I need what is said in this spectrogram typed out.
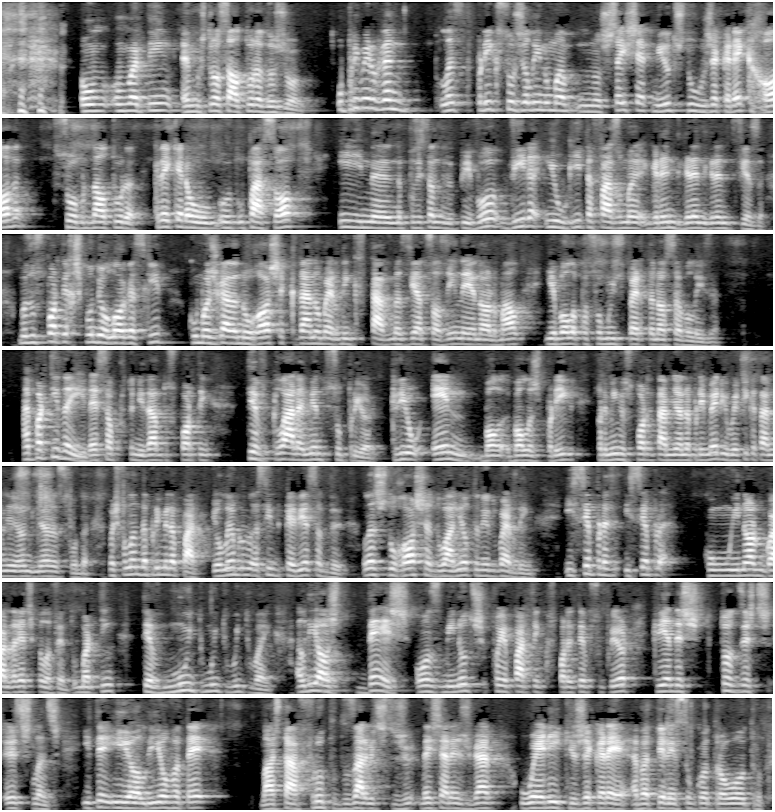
o, o Martim mostrou-se à altura do jogo. O primeiro grande lance de perigo surge ali numa, nos 6, 7 minutos do Jacaré, que roda sobre, na altura, creio que era o, o, o Passó, e na, na, posição de pivô, vira e o Guita faz uma grande, grande, grande defesa. Mas o Sporting respondeu logo a seguir com uma jogada no Rocha que dá no Merlin que está demasiado sozinho, nem é normal, e a bola passou muito perto da nossa baliza. A partir daí, dessa oportunidade, o Sporting teve claramente superior. Criou N bolas de perigo. Para mim, o Sporting está melhor na primeira e o Benfica está melhor, melhor na segunda. Mas falando da primeira parte, eu lembro-me assim de cabeça de lances do Rocha, do Anilton e do Berlim. E sempre, e sempre com um enorme guarda-redes pela frente. O Martim teve muito, muito, muito bem. Ali aos 10, 11 minutos foi a parte em que o Sporting teve superior, criando estes, todos estes, estes lances. E, te, e ali houve até, lá está, fruto dos árbitros deixarem jogar o Eric e o Jacaré a baterem-se um contra o outro,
